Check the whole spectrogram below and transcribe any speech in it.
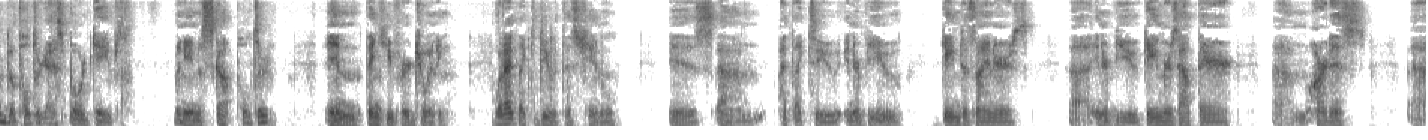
Welcome to Poultergeist Board Games. My name is Scott Poulter, and thank you for joining. What I'd like to do with this channel is um, I'd like to interview game designers, uh, interview gamers out there, um, artists. Uh,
